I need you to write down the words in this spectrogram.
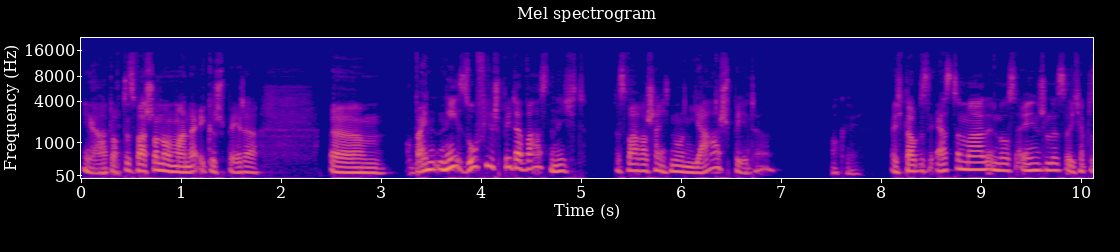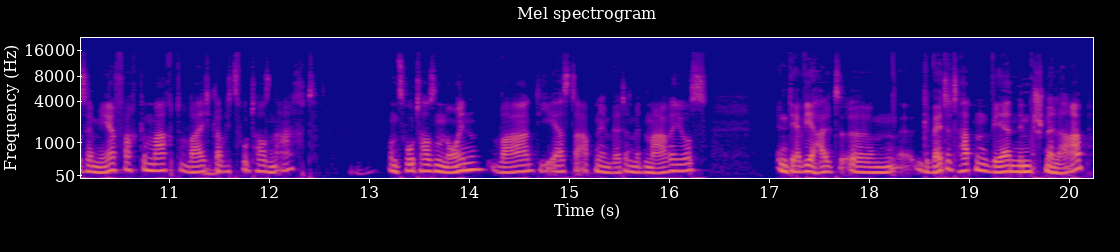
Ja, doch, das war schon noch mal eine Ecke später. Ähm, wobei, nee, so viel später war es nicht. Das war wahrscheinlich nur ein Jahr später. Okay. Ich glaube, das erste Mal in Los Angeles, ich habe das ja mehrfach gemacht, war ich, glaube ich, 2008. Und 2009 war die erste Abnehmwette mit Marius, in der wir halt ähm, gewettet hatten, wer nimmt schneller ab.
